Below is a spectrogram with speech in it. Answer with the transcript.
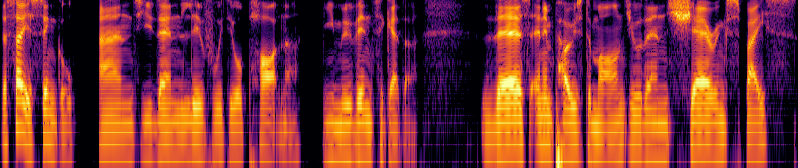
Let's say you're single and you then live with your partner, you move in together. There's an imposed demand, you're then sharing space,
